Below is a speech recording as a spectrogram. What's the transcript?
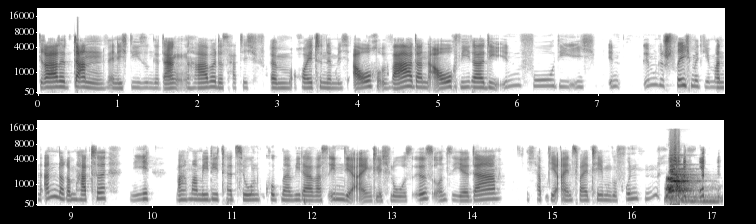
gerade dann, wenn ich diesen Gedanken habe, das hatte ich ähm, heute nämlich auch, war dann auch wieder die Info, die ich in, im Gespräch mit jemand anderem hatte. Nee, mach mal Meditation, guck mal wieder, was in dir eigentlich los ist. Und siehe da, ich habe die ein, zwei Themen gefunden.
